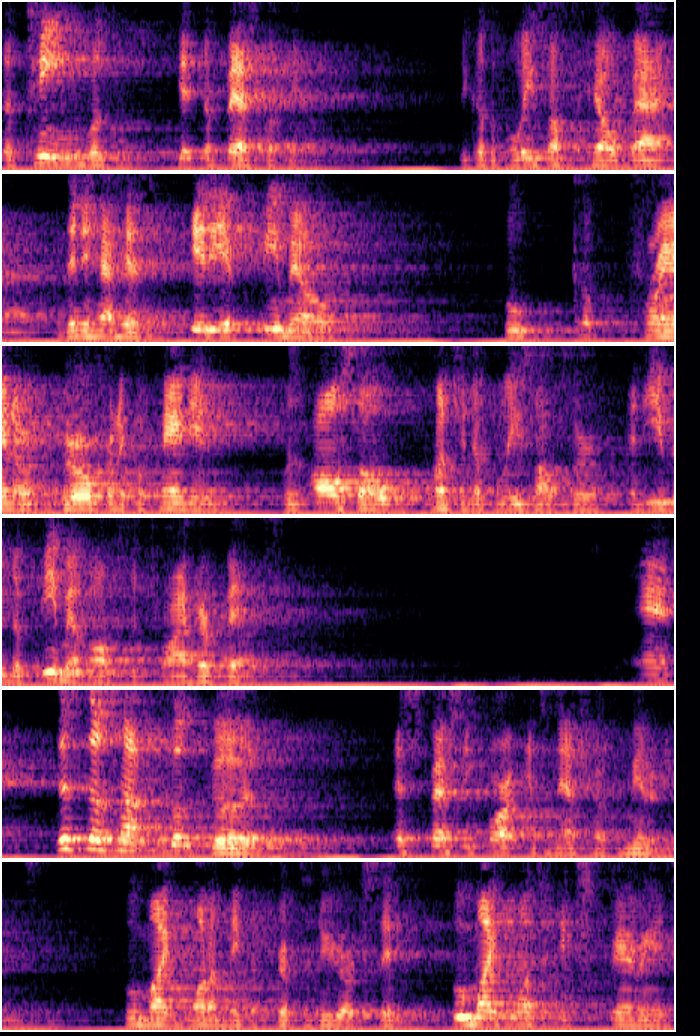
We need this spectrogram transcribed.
the team was getting the best of him. Because the police officer held back And then you had his idiot female who friend or girlfriend or companion was also punching a police officer, and even the female officer tried her best. And this does not look good, especially for our international communities who might want to make a trip to New York City, who might want to experience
